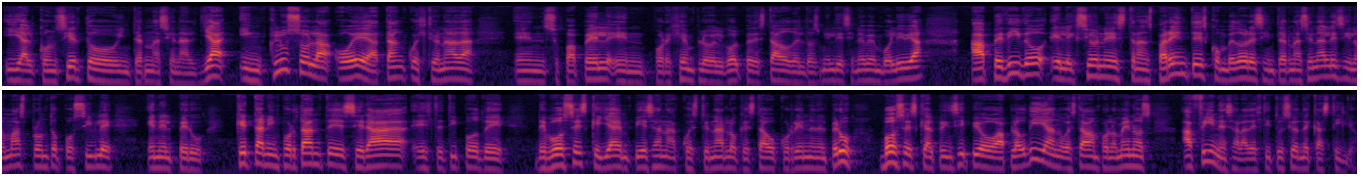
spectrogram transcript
y al concierto internacional. Ya incluso la OEA, tan cuestionada en su papel en, por ejemplo, el golpe de Estado del 2019 en Bolivia, ha pedido elecciones transparentes con vedores internacionales y lo más pronto posible en el Perú. ¿Qué tan importante será este tipo de, de, voces que ya empiezan a cuestionar lo que está ocurriendo en el Perú? Voces que al principio aplaudían o estaban por lo menos afines a la destitución de Castillo.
